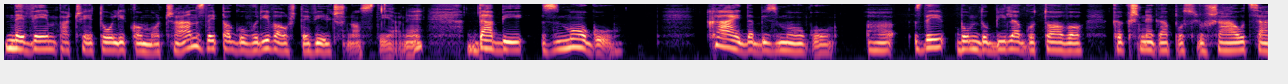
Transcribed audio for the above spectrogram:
ne vem pa, če je toliko močan, zdaj pa govoriva o številčnosti, da bi zmogel. Kaj da bi zmogel? Uh, zdaj bom dobila gotovo kakšnega poslušalca,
